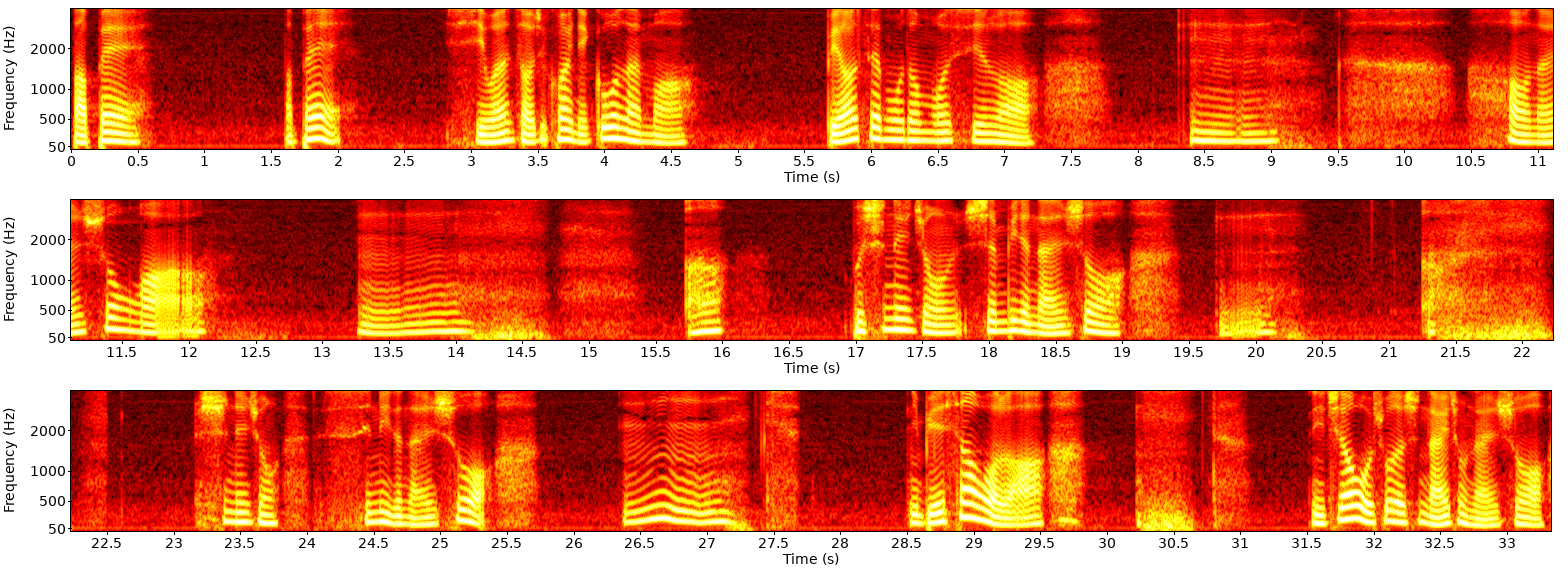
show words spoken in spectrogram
宝贝，宝贝，洗完澡就快点过来嘛，不要再摸东摸西了。嗯，好难受啊。嗯，啊，不是那种生病的难受，嗯，啊，是那种心里的难受。嗯，你别笑我了。你知道我说的是哪一种难受？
